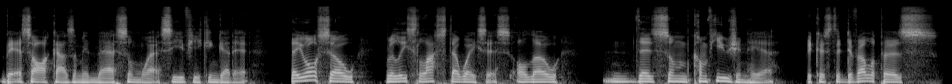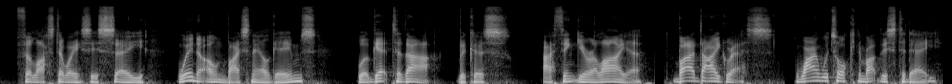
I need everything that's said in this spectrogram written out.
A bit of sarcasm in there somewhere, see if you can get it. They also released Last Oasis, although there's some confusion here because the developers for Last Oasis say, we're not owned by Snail Games. We'll get to that because I think you're a liar. But I digress. Why we're talking about this today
